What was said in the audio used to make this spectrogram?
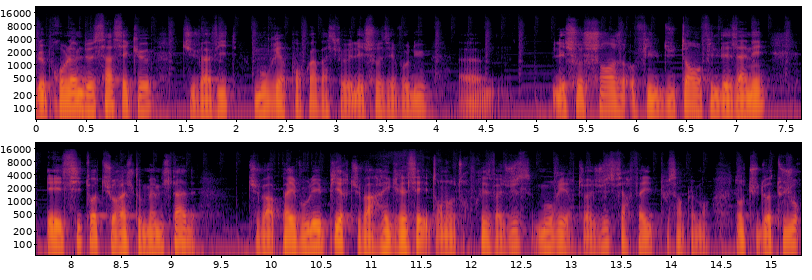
Le problème de ça c'est que tu vas vite mourir. Pourquoi? Parce que les choses évoluent, euh, les choses changent au fil du temps, au fil des années. Et si toi tu restes au même stade, tu vas pas évoluer, pire, tu vas régresser et ton entreprise va juste mourir, tu vas juste faire faillite tout simplement. Donc tu dois toujours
